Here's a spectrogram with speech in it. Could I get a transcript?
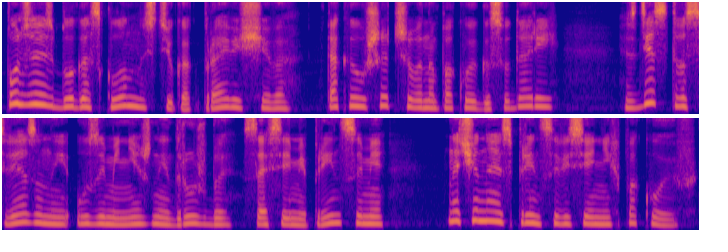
Пользуясь благосклонностью как правящего, так и ушедшего на покой государей, с детства связанный узами нежной дружбы со всеми принцами, начиная с принца весенних покоев,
